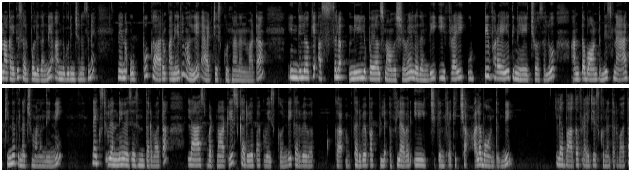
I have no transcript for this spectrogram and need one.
నాకైతే సరిపోలేదండి. అందు గురించి అనేసి నేను ఉప్పు కారం అనేది మళ్ళీ యాడ్ చేసుకుంటున్నాను అనమాట ఇందులోకి అస్సలు నీళ్ళు పోయాల్సిన అవసరమే లేదండి. ఈ ఫ్రై ఉట్టి ఫ్రై తినేయచ్చు అసలు. అంత బాగుంటుంది. స్నాక్ కింద తినచ్చు మనం దీన్ని. నెక్స్ట్ ఇవన్నీ వేసేసిన తర్వాత లాస్ట్ బట్ నాట్ లీస్ట్ కరివేపాకు వేసుకోండి. కరివేపాకు కరివేపాకు ఫ్లేవర్ ఈ చికెన్ ఫ్రైకి చాలా బాగుంటుంది. ఇలా బాగా ఫ్రై చేసుకున్న తర్వాత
